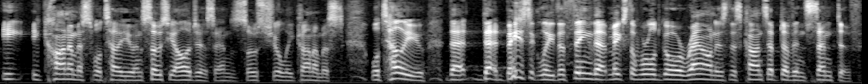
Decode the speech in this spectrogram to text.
e- economists will tell you, and sociologists and social economists will tell you that, that basically the thing that makes the world go around is this concept of incentive.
